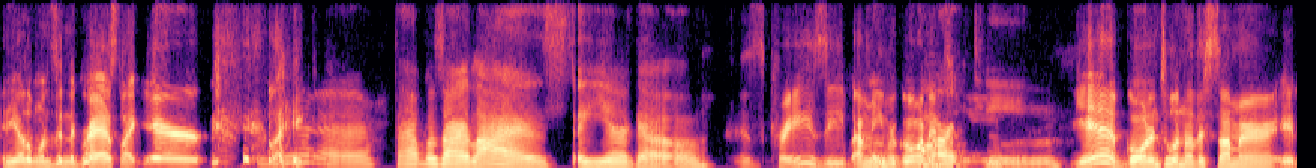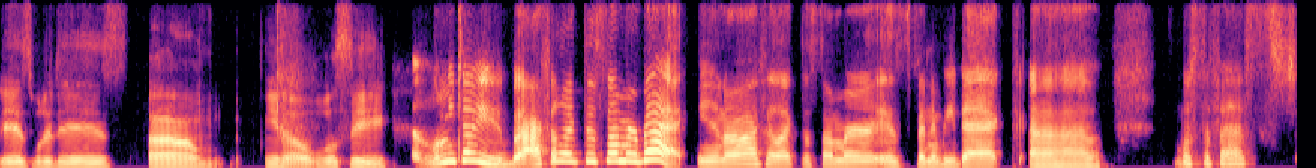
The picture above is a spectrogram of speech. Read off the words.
and the other one's in the grass, like, yeah, like yeah, that was our lives a year ago. It's crazy. I mean, we're going into yeah, going into another summer. It is what it is. Um, you know, we'll see. Uh, let me tell you, but I feel like the summer back. You know, I feel like the summer is gonna be back. Uh, what's the fest?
